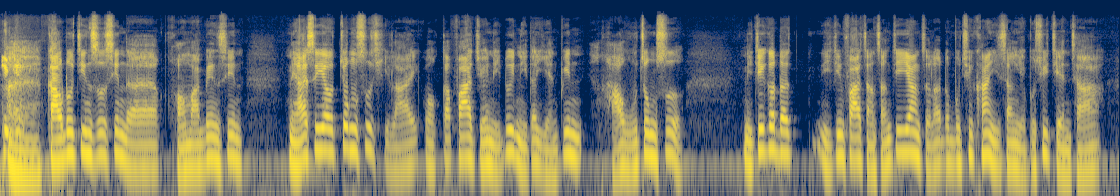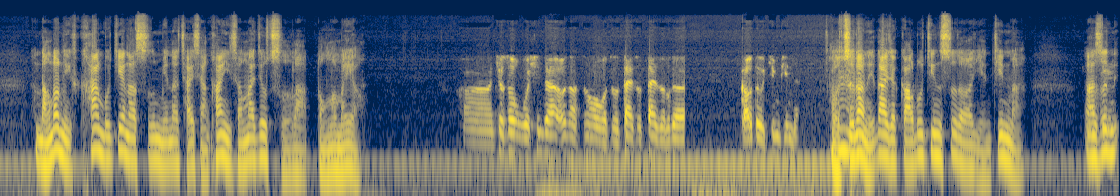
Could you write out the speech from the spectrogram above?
镜片。呃，高度近视性的黄斑变性，你还是要重视起来。我刚发觉你对你的眼病毫无重视，你这个的已经发展成这样子了，都不去看医生，也不去检查，等到你看不见了、失明了才想看医生，那就迟了，懂了没有？嗯，就说我现在日常生活，我都戴着戴着那个高度镜片的。我知道你戴着高度近视的眼镜嘛，但是你，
